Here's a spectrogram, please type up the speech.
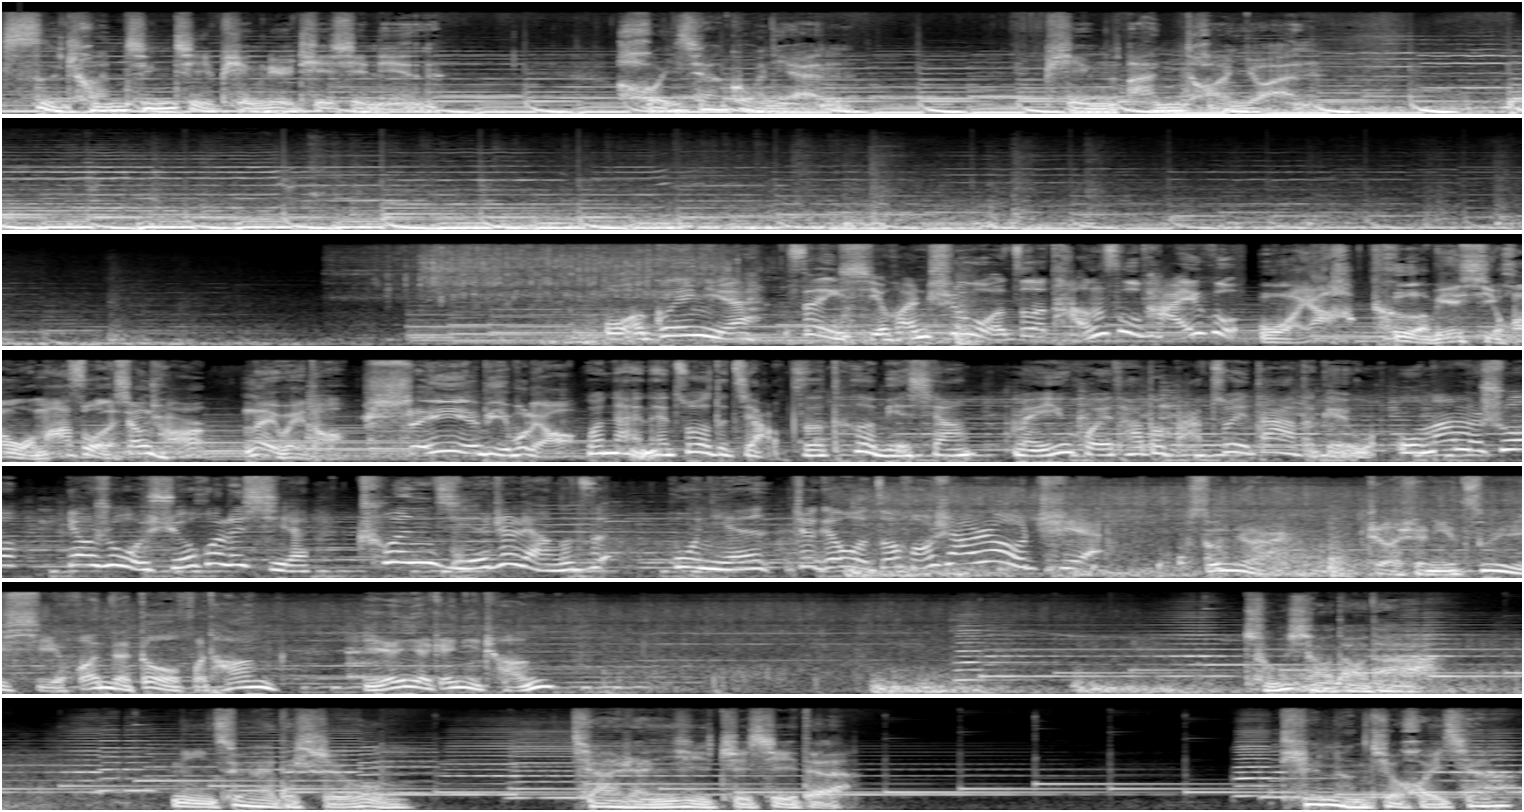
四川经济频率提醒您：回家过年，平安团圆。我闺女最喜欢吃我做的糖醋排骨。我呀，特别喜欢我妈做的香肠，那味道谁也比不了。我奶奶做的饺子特别香，每一回她都把最大的给我。我妈妈说，要是我学会了写“春节”这两个字，过年就给我做红烧肉吃。孙女儿，这是你最喜欢的豆腐汤，爷爷给你盛。从小到大，你最爱的食物，家人一直记得。天冷就回家，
